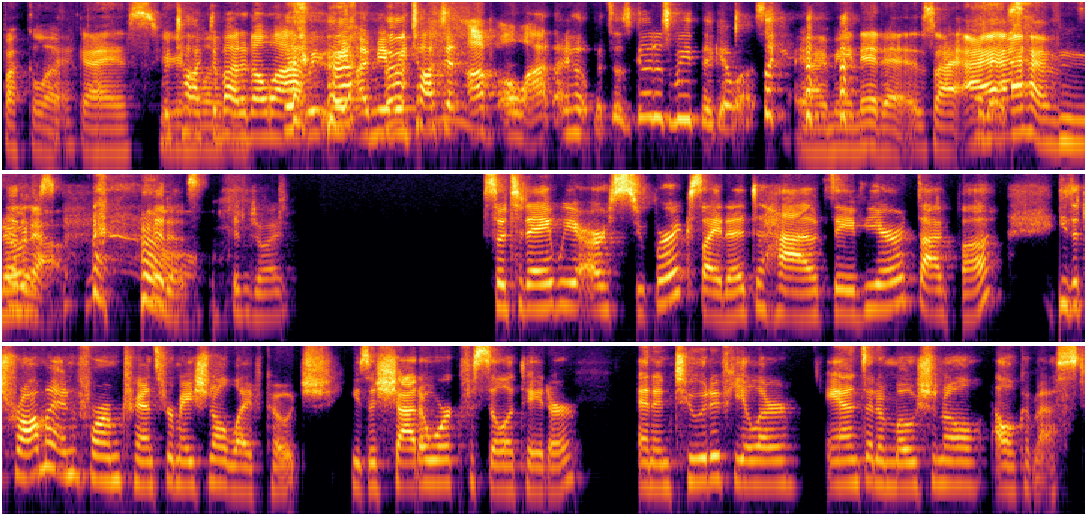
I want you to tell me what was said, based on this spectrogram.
Buckle up, okay. guys. You're we talked about it. it a lot. We, we, I mean, we talked it up a lot. I hope it's as good as we think it was. I mean, it is. I, it I, is. I have no it doubt. Is. it is. Enjoy. So today we are super excited to have Xavier Dagba. He's a trauma informed transformational life coach. He's a shadow work facilitator, an intuitive healer, and an emotional alchemist.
